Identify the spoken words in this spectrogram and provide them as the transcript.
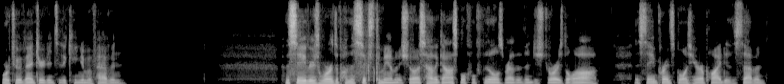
or to have entered into the kingdom of heaven. The Saviour's words upon the sixth commandment show us how the gospel fulfills rather than destroys the law. The same principle is here applied to the seventh.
